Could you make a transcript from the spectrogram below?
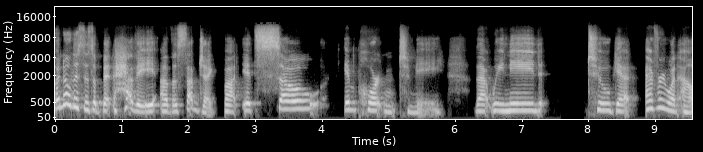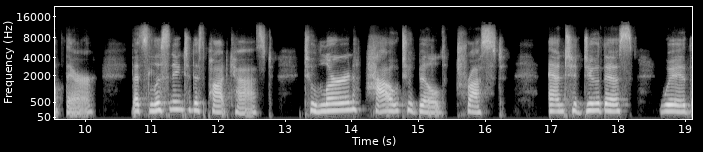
I know this is a bit heavy of a subject, but it's so important to me that we need to get everyone out there that's listening to this podcast to learn how to build trust and to do this with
